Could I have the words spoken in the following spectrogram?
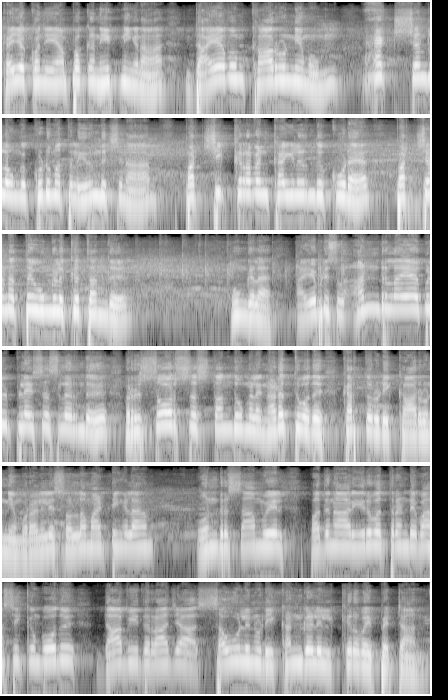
கையை கொஞ்சம் என் பக்கம் நீட்டினீங்கன்னா தயவும் காருண்யமும் ஆக்ஷன்ல உங்க குடும்பத்தில் இருந்துச்சுன்னா பட்சிக்கிறவன் கையிலிருந்து கூட பட்சணத்தை உங்களுக்கு தந்து உங்களை எப்படி சொல்ல அன்ரிலையபிள் பிளேசஸ்ல இருந்து ரிசோர்சஸ் தந்து உங்களை நடத்துவது கர்த்தருடைய காருண்யம். முறையிலே சொல்ல மாட்டீங்களா? ஒன்று சாமுவேல் பதினாறு இருபத்தி ரெண்டு வாசிக்கும் போது தாவீது ராஜா சவுலினுடைய கண்களில் கிருவை பெற்றான்.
